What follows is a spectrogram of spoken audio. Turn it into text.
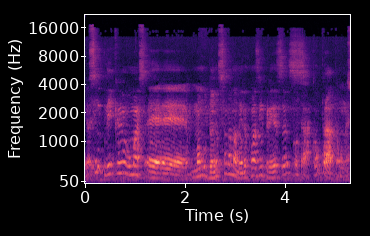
Isso implica uma, é, é, uma mudança na maneira como as empresas contratam, contratam né?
